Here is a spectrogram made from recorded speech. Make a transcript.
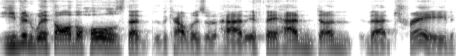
even with all the holes that the Cowboys would have had, if they hadn't done that trade,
